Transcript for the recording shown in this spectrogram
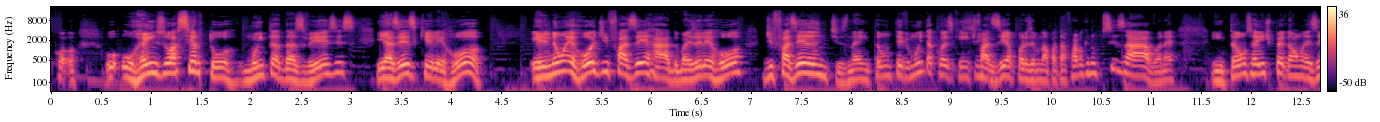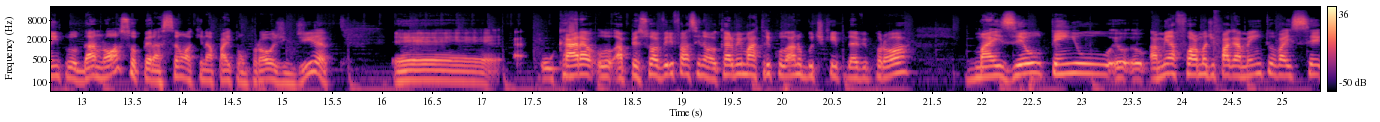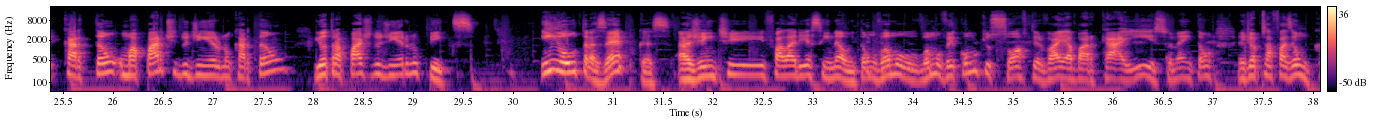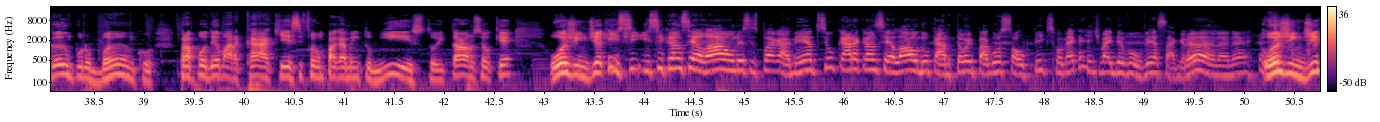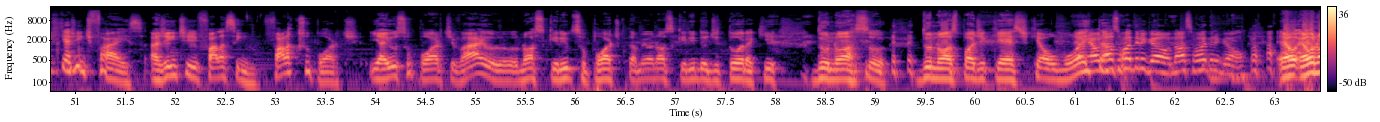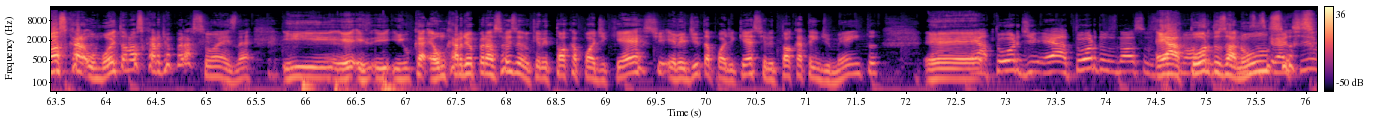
o, o Renzo acertou muitas das vezes, e às vezes que ele errou, ele não errou de fazer errado, mas ele errou de fazer antes, né? Então teve muita coisa que a gente Sim. fazia, por exemplo, na plataforma que não precisava, né? Então, se a gente pegar um exemplo da nossa operação aqui na Python Pro hoje em dia, é, o cara, a pessoa vira e fala assim: não, eu quero me matricular no Bootcamp Dev Pro mas eu tenho. Eu, eu, a minha forma de pagamento vai ser cartão, uma parte do dinheiro no cartão e outra parte do dinheiro no Pix. Em outras épocas, a gente falaria assim, não, então vamos, vamos ver como que o software vai abarcar isso, né? Então a gente vai precisar fazer um campo no banco para poder marcar que esse foi um pagamento misto e tal, não sei o quê. Hoje em dia... Quem... E, se, e se cancelar um desses pagamentos, se o cara cancelar um do cartão e pagou só o Pix, como é que a gente vai devolver essa grana, né? Hoje em dia, o que, que a gente faz? A gente fala assim, fala com o suporte. E aí o suporte vai, o nosso querido suporte, que também é o nosso querido editor aqui do nosso, do nosso podcast, que é o Moita. É o nosso Rodrigão, o nosso Rodrigão. É, é, o nosso cara, o Moita é o nosso cara de operações, né? E, é. e, e, e é um cara de operações, que ele toca podcast, ele edita podcast, ele toca atendimento. É... é, ator de, é ator dos nossos. É ator nossos, dos anúncios.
